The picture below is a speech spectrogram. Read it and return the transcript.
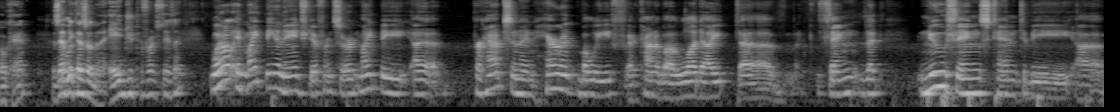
Okay. Is that because of an age difference? Do you think? Well, it might be an age difference, or it might be uh, perhaps an inherent belief, a kind of a Luddite uh, thing, that new things tend to be uh,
